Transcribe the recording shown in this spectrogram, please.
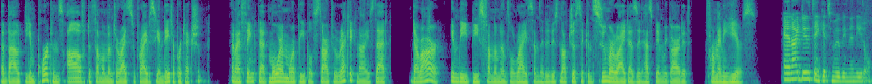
about the importance of the fundamental rights to privacy and data protection. And I think that more and more people start to recognize that there are indeed these fundamental rights and that it is not just a consumer right as it has been regarded for many years. And I do think it's moving the needle.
